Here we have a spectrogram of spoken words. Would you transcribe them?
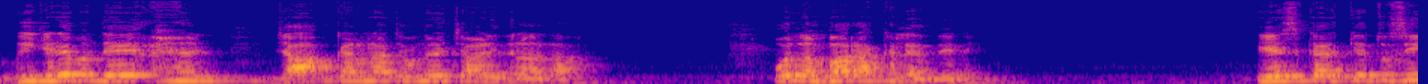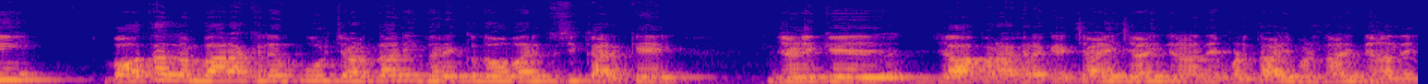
ਵੀ ਜਿਹੜੇ ਬੰਦੇ ਜਾਪ ਕਰਨਾ ਚਾਹੁੰਦੇ ਨੇ 40 ਦਿਨਾਂ ਦਾ, ਉਹ ਲੰਬਾ ਰੱਖ ਲੈਂਦੇ ਨੇ। ਇਸ ਕਰਕੇ ਤੁਸੀਂ ਬਹੁਤਾ ਲੰਬਾ ਰੱਖ ਲਿਓ, ਪੂਰ ਚੜਦਾ ਨਹੀਂ, ਫਿਰ ਇੱਕ ਦੋ ਵਾਰੀ ਤੁਸੀਂ ਕਰਕੇ, ਜਾਣੀ ਕਿ ਜਾਪ ਰੱਖ ਰੱਖ ਕੇ 40 40 ਦਿਨਾਂ ਦੇ 45 45 ਦਿਨਾਂ ਦੇ,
